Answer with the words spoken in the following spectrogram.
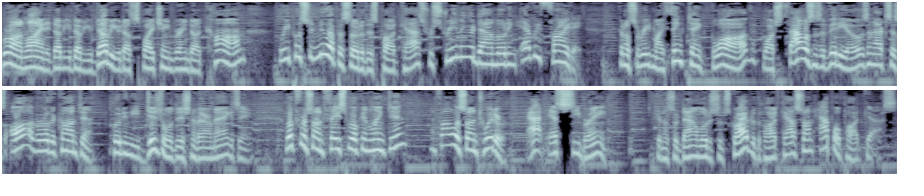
We're online at www.supplychainbrain.com, where we post a new episode of this podcast for streaming or downloading every Friday. You can also read my think tank blog, watch thousands of videos, and access all of our other content, including the digital edition of our magazine. Look for us on Facebook and LinkedIn, and follow us on Twitter at scbrain. You can also download or subscribe to the podcast on Apple Podcasts.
